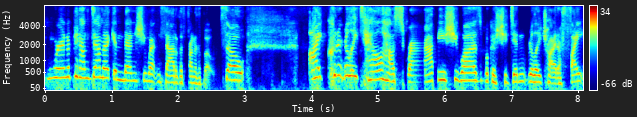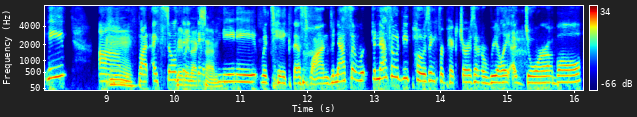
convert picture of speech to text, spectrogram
we're in a pandemic. And then she went and sat at the front of the boat. So I couldn't really tell how scrappy she was because she didn't really try to fight me. Um, Hmm. But I still think that time. Nene would take this one. Vanessa would Vanessa would be posing for pictures in a really adorable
